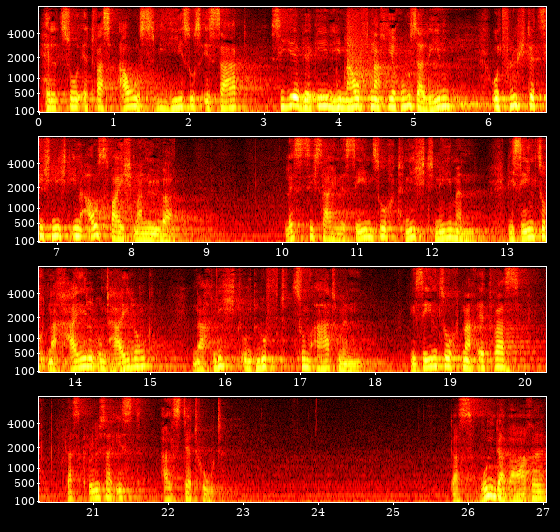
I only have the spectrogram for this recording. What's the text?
hält so etwas aus, wie Jesus es sagt, siehe, wir gehen hinauf nach Jerusalem und flüchtet sich nicht in Ausweichmanöver, lässt sich seine Sehnsucht nicht nehmen, die Sehnsucht nach Heil und Heilung, nach Licht und Luft zum Atmen, die Sehnsucht nach etwas, das größer ist als der Tod. Das Wunderbare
